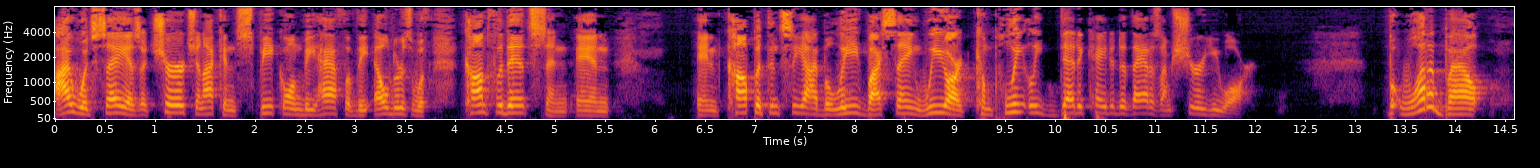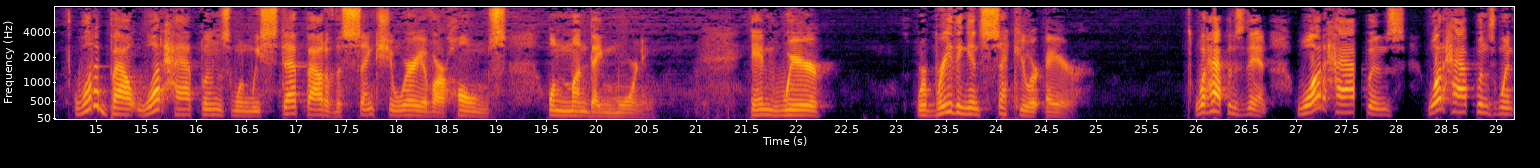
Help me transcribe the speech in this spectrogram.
I would say as a church, and I can speak on behalf of the elders with confidence and, and, and competency, I believe, by saying we are completely dedicated to that, as I'm sure you are. But what about, what about what happens when we step out of the sanctuary of our homes on Monday morning? And we're we're breathing in secular air. What happens then? What happens, what happens when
